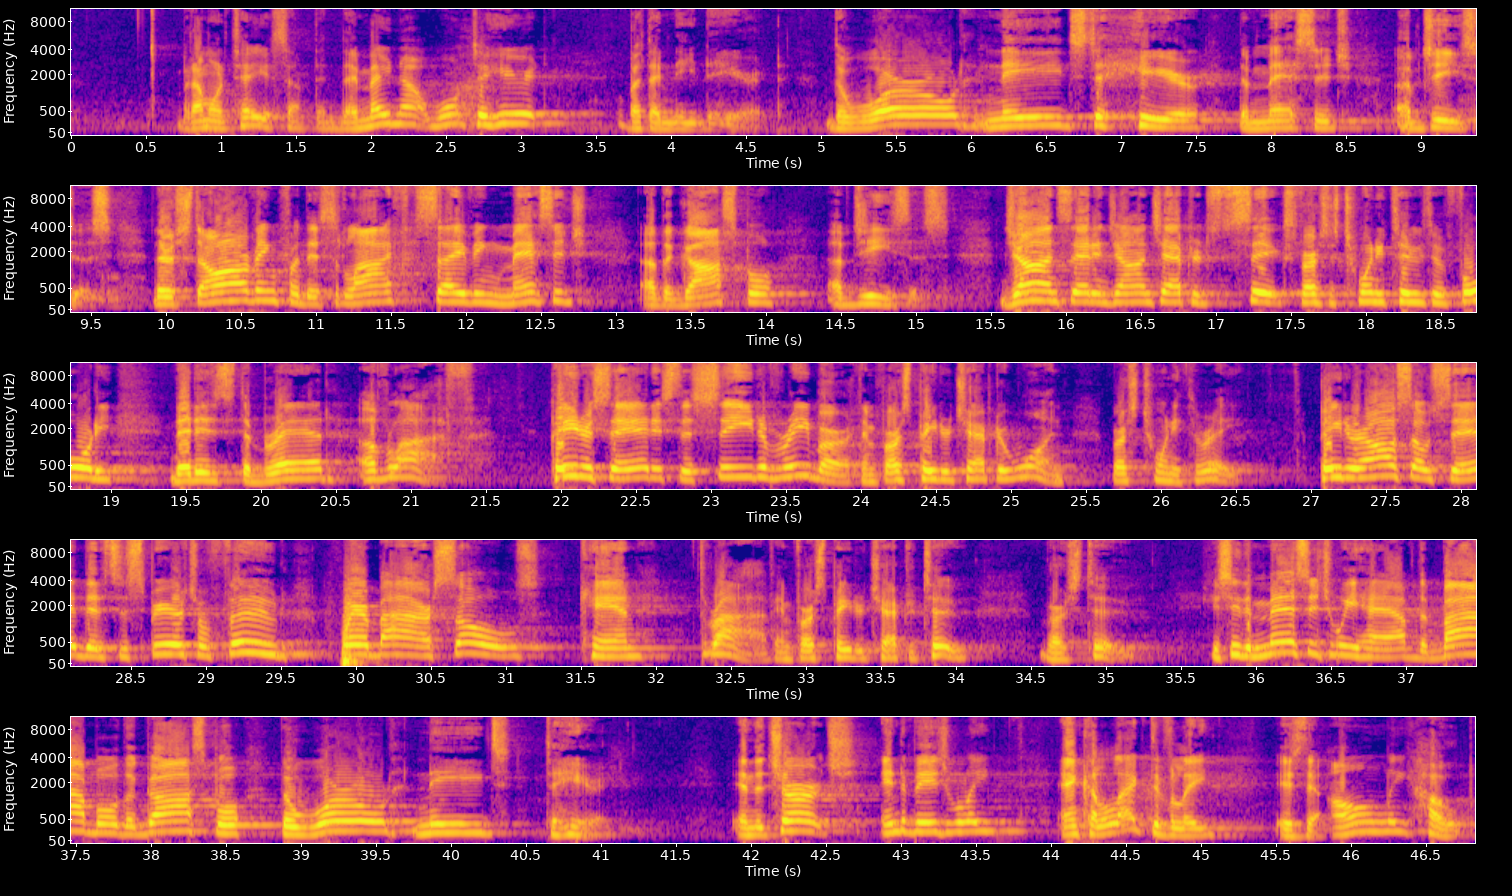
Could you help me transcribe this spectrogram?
But I'm going to tell you something. They may not want to hear it, but they need to hear it. The world needs to hear the message of Jesus. They're starving for this life saving message of the gospel of Jesus. John said in John chapter 6, verses 22 through 40, that it's the bread of life. Peter said it's the seed of rebirth in 1 Peter chapter 1, verse 23. Peter also said that it's the spiritual food whereby our souls can thrive in 1 Peter chapter 2, verse 2. You see, the message we have, the Bible, the gospel, the world needs to hear it. And the church, individually and collectively, is the only hope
